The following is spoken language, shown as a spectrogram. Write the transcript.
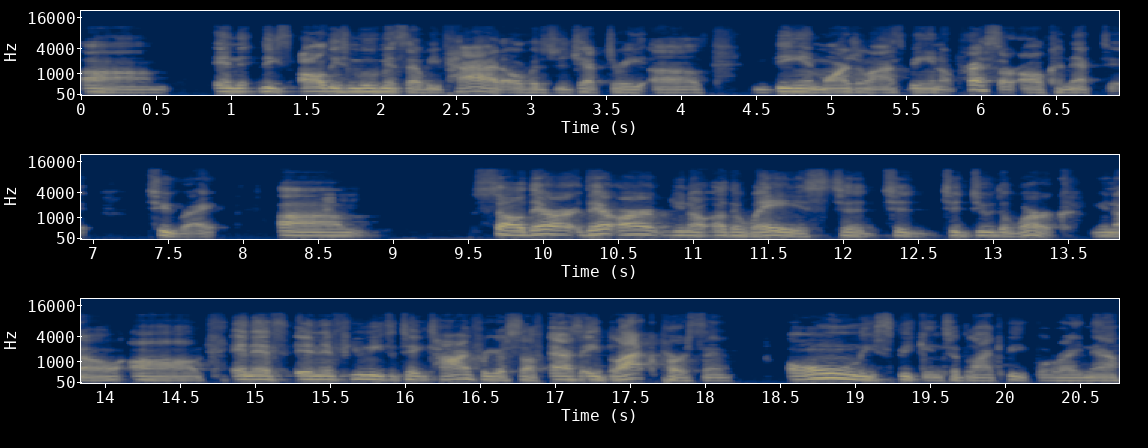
Um, and these all these movements that we've had over the trajectory of being marginalized, being oppressed, are all connected too, right? Um, so there are there are you know other ways to to to do the work, you know, um, and if and if you need to take time for yourself as a black person, only speaking to black people right now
